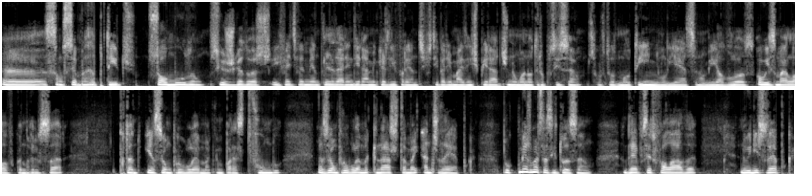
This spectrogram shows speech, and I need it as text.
uh, são sempre repetidos, só mudam se os jogadores efetivamente lhe derem dinâmicas diferentes e estiverem mais inspirados numa ou noutra posição, sobretudo Moutinho, Liessa, Miguel Veloso ou Ismailov quando regressar. Portanto, esse é um problema que me parece de fundo, mas é um problema que nasce também antes da época. Porque mesmo esta situação deve ser falada no início da época.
